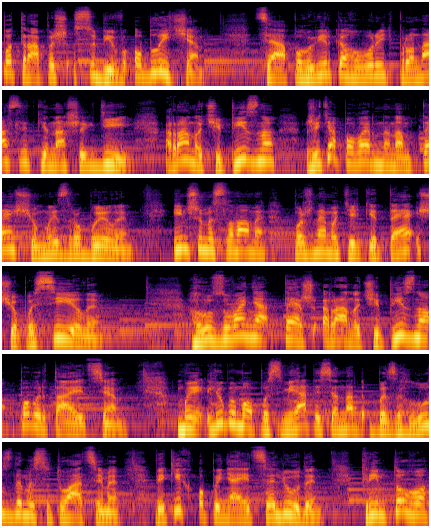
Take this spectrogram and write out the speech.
потрапиш собі в обличчя. Ця поговірка говорить про наслідки наших дій. Рано чи пізно життя поверне нам те, що ми зробили. Іншими словами, пожнемо тільки те, що посіяли. Глузування теж рано чи пізно повертається. Ми любимо посміятися над безглуздими ситуаціями, в яких опиняються люди. Крім того,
